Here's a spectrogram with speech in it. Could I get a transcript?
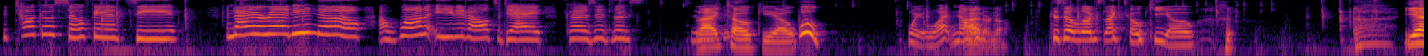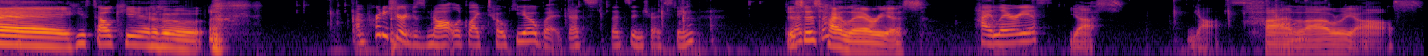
your taco's so fancy. And I already know I want to eat it all today because it looks Like. Tokyo. Woo! Wait, what? No. I don't know. Because it looks like Tokyo. Yay! He's so cute. I'm pretty sure it does not look like Tokyo, but that's that's interesting. this That's- is hilarious. Hilarious. Yes. Yes. Hilarious.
